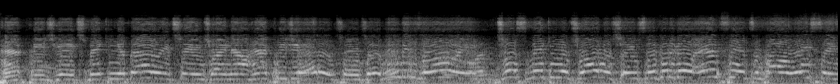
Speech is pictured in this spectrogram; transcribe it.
Hack PGH making a battery change right now. Hack PGH. Battery change. Nimby Ferrari just making a driver change. They're going to go and Phantom Power Racing.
